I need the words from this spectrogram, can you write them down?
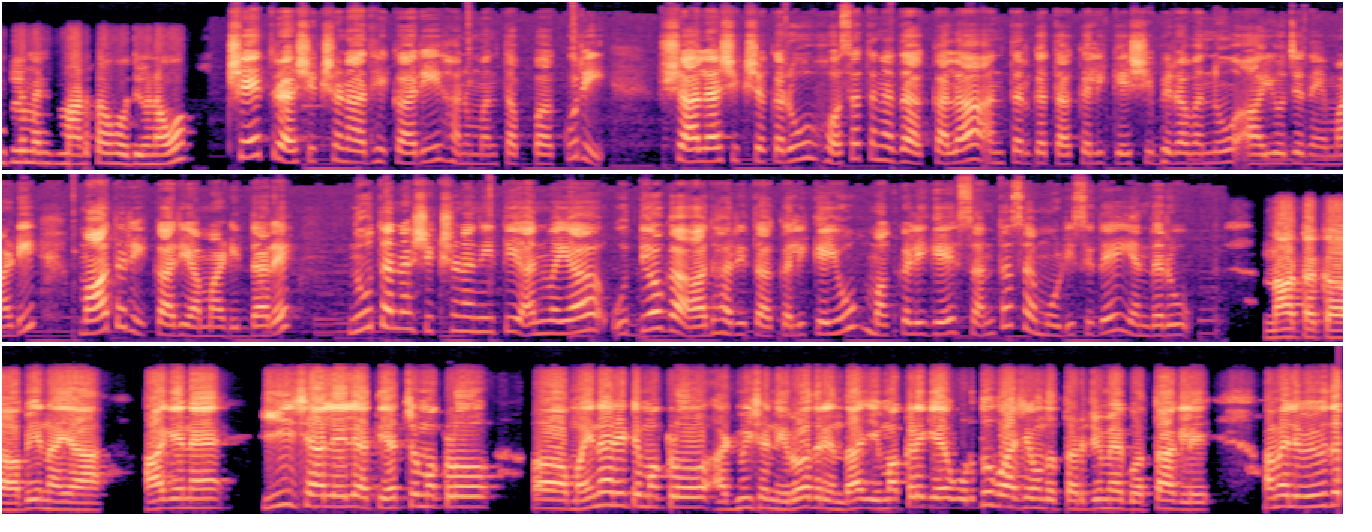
ಇಂಪ್ಲಿಮೆಂಟ್ ಮಾಡ್ತಾ ಹೋದ್ವಿ ನಾವು. ಕ್ಷೇತ್ರ ಶಿಕ್ಷಣಾಧಿಕಾರಿ ಹನುಮಂತಪ್ಪ ಕುರಿ ಶಾಲಾ ಶಿಕ್ಷಕರು ಹೊಸತನದ ಕಲಾ ಅಂತರ್ಗತ ಕಲಿಕೆ ಶಿಬಿರವನ್ನು ಆಯೋಜನೆ ಮಾಡಿ ಮಾದರಿ ಕಾರ್ಯ ಮಾಡಿದ್ದಾರೆ. ನೂತನ ಶಿಕ್ಷಣ ನೀತಿ ಅನ್ವಯ, ಉದ್ಯೋಗ ಆಧಾರಿತ ಕಲಿಕೆಯು ಮಕ್ಕಳಿಗೆ ಸಂತಸ ಮೂಡಿಸಿದೆ ಎಂದರು. ನಾಟಕ, ಅಭಿನಯ, ಹಾಗೇನೆ ಈ ಶಾಲೆಯಲ್ಲಿ ಅತಿ ಹೆಚ್ಚು ಮಕ್ಕಳು ಮೈನಾರಿಟಿ ಮಕ್ಕಳು ಅಡ್ಮಿಷನ್ ಇರೋದ್ರಿಂದ ಈ ಮಕ್ಕಳಿಗೆ ಉರ್ದು ಭಾಷೆ ಒಂದು ತರ್ಜುಮೆ ಗೊತ್ತಾಗ್ಲಿ, ಆಮೇಲೆ ವಿವಿಧ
